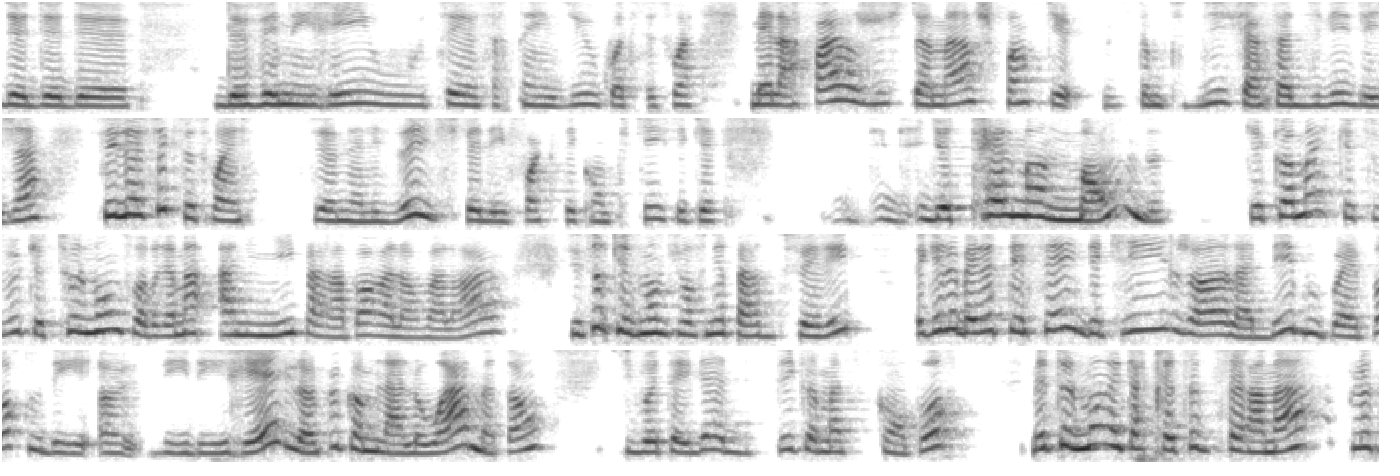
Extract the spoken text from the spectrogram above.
de, de, de vénérer ou un certain dieu ou quoi que ce soit. Mais l'affaire, justement, je pense que, comme tu dis, quand ça divise les gens, c'est le fait que ce soit institutionnalisé qui fait des fois que c'est compliqué. C'est que il y a tellement de monde que comment est-ce que tu veux que tout le monde soit vraiment aligné par rapport à leurs valeurs? C'est sûr qu'il y a du monde qui va finir par différer. Fait que là, ben là tu essaies d'écrire genre la Bible ou peu importe, ou des, des, règles, un peu comme la loi, mettons, qui va t'aider à dicter comment tu te comportes. Mais tout le monde interprète ça différemment. Puis là,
